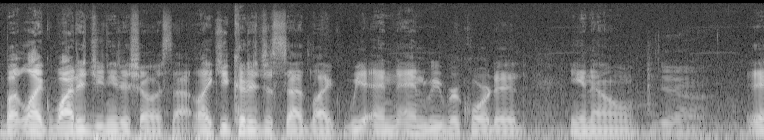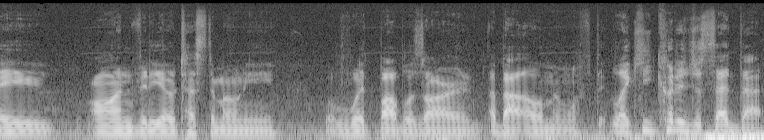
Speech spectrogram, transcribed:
but like why did you need to show us that like you could have just said like we and and we recorded you know Yeah. a on video testimony with Bob Lazar about Element 115. Like he could have just said that,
